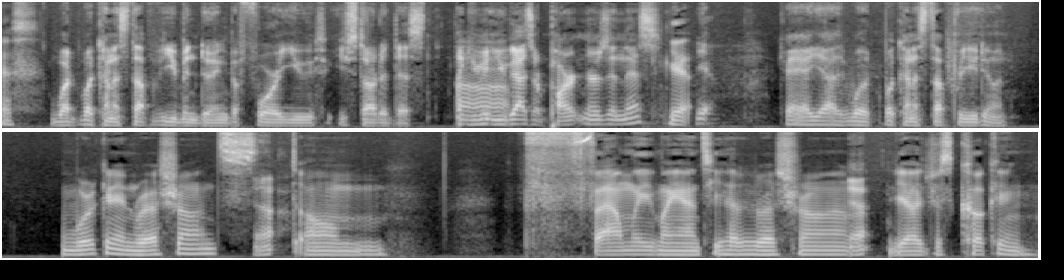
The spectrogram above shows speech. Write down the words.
Yes. What what kind of stuff have you been doing before you you started this? Like you- Uh, you guys are partners in this. Yeah. Yeah. Okay. Yeah. What what kind of stuff were you doing? Working in restaurants. Yeah. Um, family. My auntie had a restaurant. Yeah. Yeah. Just cooking.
